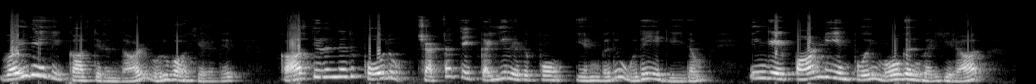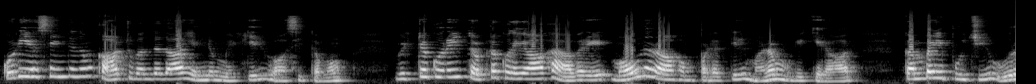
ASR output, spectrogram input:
வைதேகி காத்திருந்தால் உருவாகிறது. காத்திருந்தது போதும். சட்டத்தை கையில் எடுப்போம் என்பது உதயகீதம். இங்கே பாண்டியன் போய் மோகன் வருகிறார். கொடியசைந்ததும் காற்று வந்ததா என்னும் மெட்டில் வாசிக்கவும். விட்டகுறை தொட்டகுறையாக அவரே மௌனராகம் படத்தில் மனம் முடிக்கிறார். கம்பளி பூச்சி ஊற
